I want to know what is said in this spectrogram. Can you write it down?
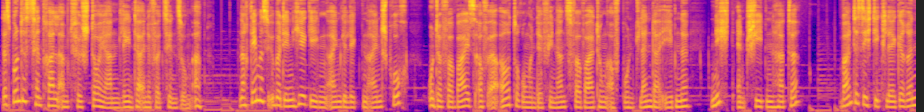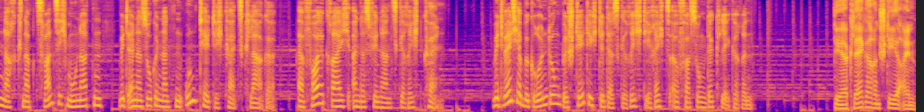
Das Bundeszentralamt für Steuern lehnte eine Verzinsung ab. Nachdem es über den hiergegen eingelegten Einspruch unter Verweis auf Erörterungen der Finanzverwaltung auf Bund-Länder-Ebene nicht entschieden hatte, wandte sich die Klägerin nach knapp 20 Monaten mit einer sogenannten Untätigkeitsklage erfolgreich an das Finanzgericht Köln. Mit welcher Begründung bestätigte das Gericht die Rechtsauffassung der Klägerin? Der Klägerin stehe ein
